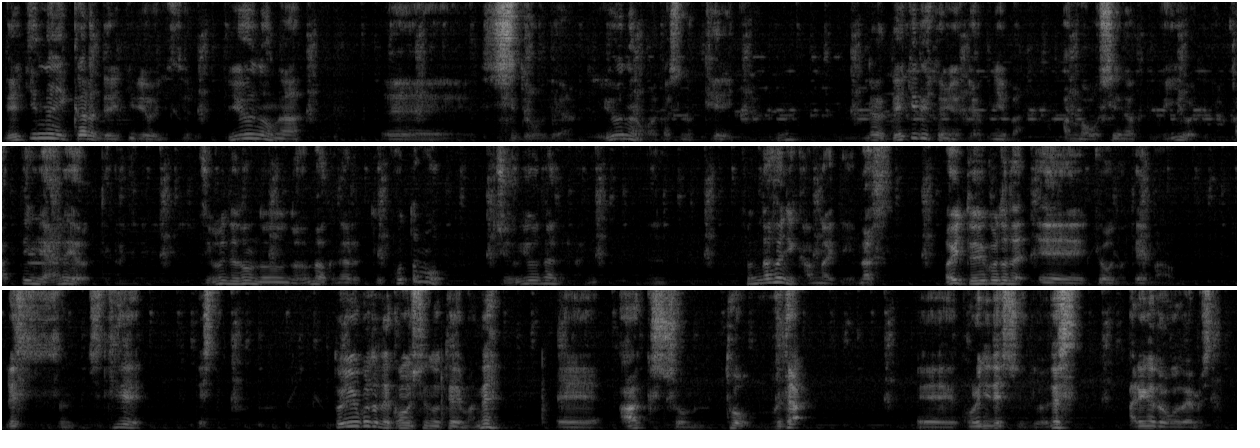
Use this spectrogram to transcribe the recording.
できないからできるようにするっていうのが、えー、指導であるというのが私の定義なのね。だからできる人には逆に言えばあんま教えなくてもいいわけだ。勝手にやれよって感じで。自分でどんどんどんどん上手くなるっていうことも重要だからね、うん、そんな風に考えています。はいということで、えー、今日のテーマはレッスン実例でした。ということで今週のテーマね、えー、アクションと無駄、えー、これにて終了です。ありがとうございました。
